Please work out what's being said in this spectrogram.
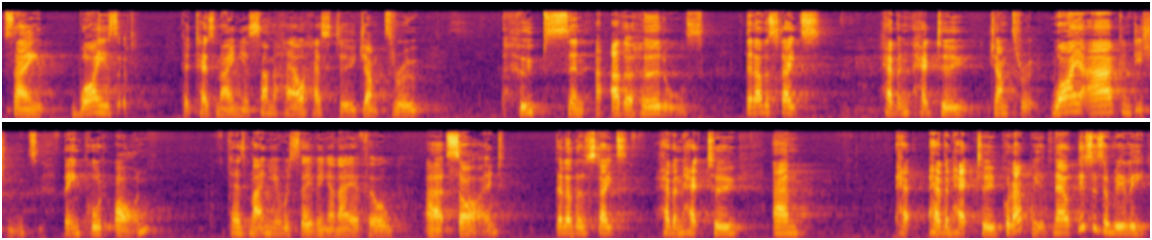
saying why is it that Tasmania somehow has to jump through hoops and other hurdles that other states haven't had to jump through? Why are conditions being put on Tasmania receiving an AFL uh, side that other states haven't had to um, ha haven't had to put up with? Now, this is a really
